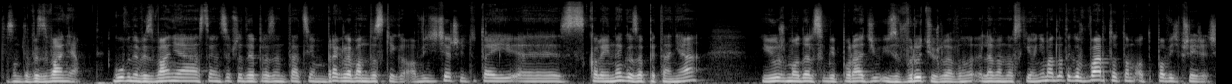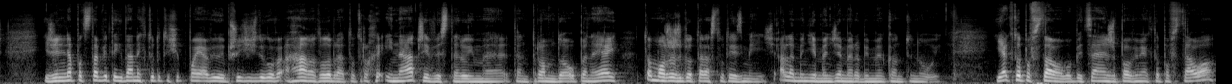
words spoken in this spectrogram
to są te wyzwania. Główne wyzwania stojące przed reprezentacją, brak Lewandowskiego. O widzicie, czyli tutaj e, z kolejnego zapytania już model sobie poradził i zwrócił już Lewandowskiego nie ma, dlatego warto tą odpowiedź przejrzeć. Jeżeli na podstawie tych danych, które tu się pojawiły, przyjdzie do głowy, aha, no to dobra, to trochę inaczej wysterujmy ten prom do OpenAI, to możesz go teraz tutaj zmienić, ale my nie będziemy, robimy kontynuuj. Jak to powstało? Bo obiecałem, że powiem, jak to powstało.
